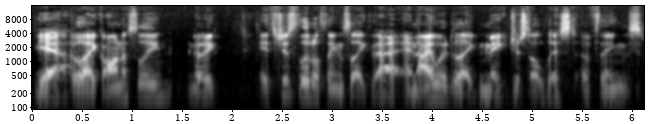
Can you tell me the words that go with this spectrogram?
Yeah, Like honestly, like it's just little things like that, and I would like make just a list of things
